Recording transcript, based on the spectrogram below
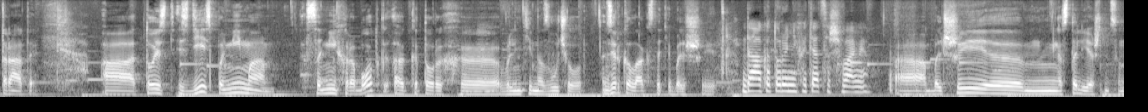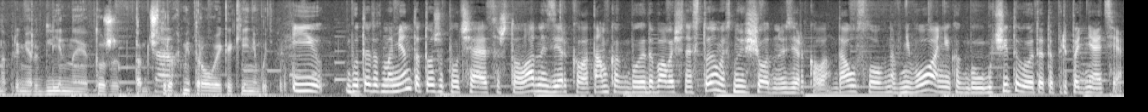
траты. А, то есть здесь помимо самих работ, о которых э, Валентина озвучила, зеркала, кстати, большие. Да, которые не хотят со швами. А большие столешницы, например, длинные, тоже там четырехметровые да. какие-нибудь. И вот этот момент -то тоже получается, что ладно, зеркало, там как бы добавочная стоимость, ну еще одно зеркало, да, условно. В него они как бы учитывают это при поднятии.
